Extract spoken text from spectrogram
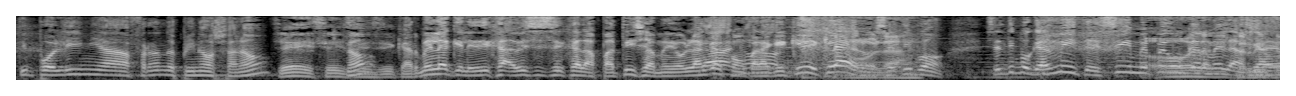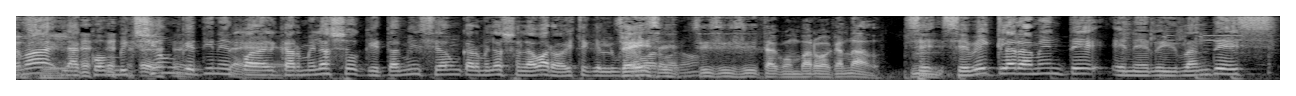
tipo línea Fernando Espinosa, ¿no? Sí, sí, ¿No? sí, sí. Carmela que le deja, a veces deja las patillas medio blancas como no, para no. que quede claro. Hola. Ese tipo, es el tipo que admite, sí, me pego un Hola, carmelazo. Y además la convicción que tiene Sí. para el carmelazo, que también se da un carmelazo en la barba, viste que usa Sí, barba, sí, ¿no? sí, sí, está con barba candado. Se, Mm. se ve claramente en el irlandés,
